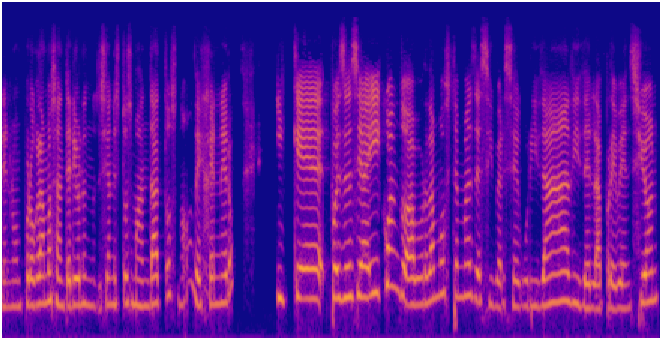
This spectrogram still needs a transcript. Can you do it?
en un programas anteriores nos decían estos mandatos, ¿no? De género. Y que pues desde ahí cuando abordamos temas de ciberseguridad y de la prevención,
